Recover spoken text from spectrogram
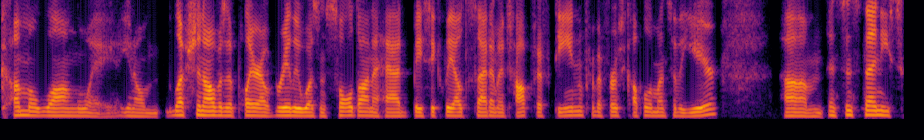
come a long way. You know, Levshunov was a player I really wasn't sold on. I had basically outside of my top 15 for the first couple of months of the year. Um, and since then he's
